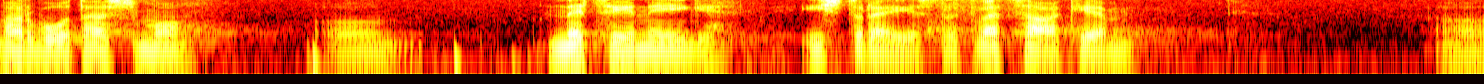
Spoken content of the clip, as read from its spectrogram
Varbūt esmu uh, necienīgi izturējies pret vecākiem, uh,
